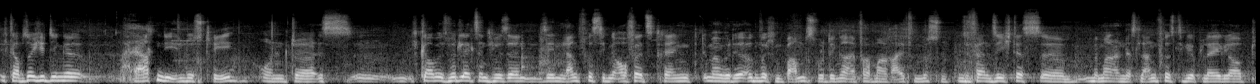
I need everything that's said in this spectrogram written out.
Ich glaube, solche Dinge härten die Industrie und äh, ist, äh, ich glaube, es wird letztendlich, wir sehen, langfristigen Aufwärtstrend, immer wieder irgendwelchen Bumps, wo Dinge einfach mal reifen müssen. Insofern sehe ich das, äh, wenn man an das langfristige Play glaubt,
